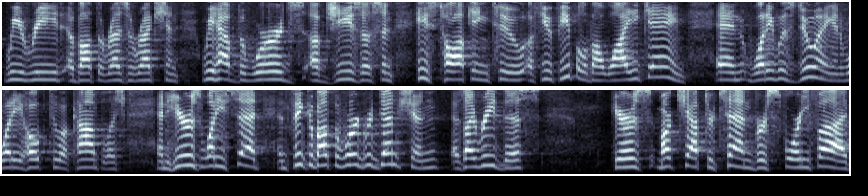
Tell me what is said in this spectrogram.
we read about the resurrection. We have the words of Jesus, and he's talking to a few people about why he came and what he was doing and what he hoped to accomplish. And here's what he said. And think about the word redemption as I read this. Here's Mark chapter 10, verse 45.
